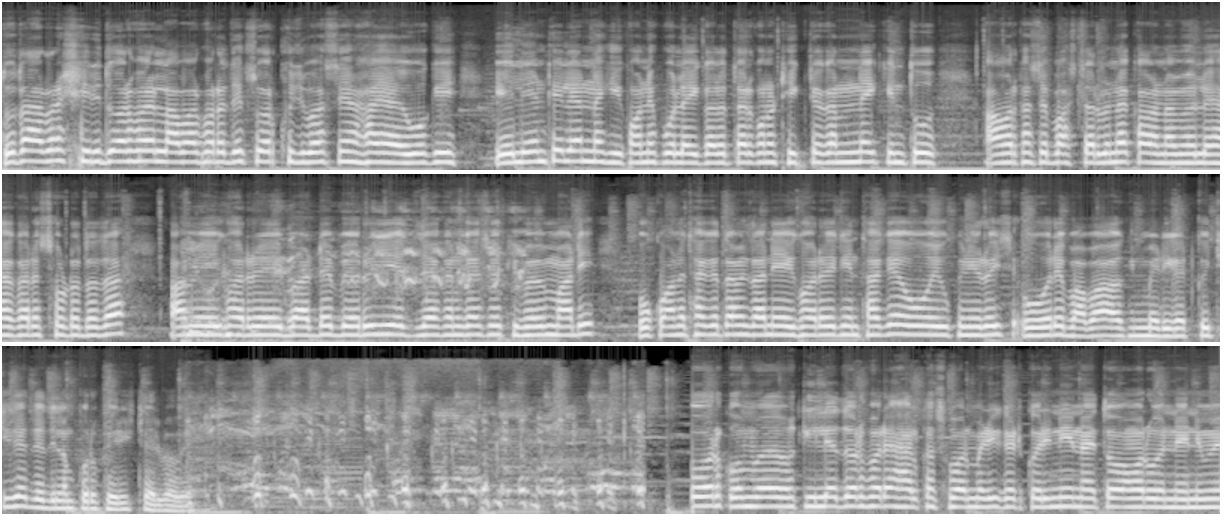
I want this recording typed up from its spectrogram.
তো তারপরে সিঁড়ি দেওয়ার পরে লাভার পরে দেখছ আর খুঁজে পাচ্ছি হাই হাই ও কি এলিয়েন টেলিয়ান নাকি? কনে পোলাই গেল, তার কোনো ঠিক ঠিকানা নেই, কিন্তু আমার কাছে বাঁচতে পারবে না, কারণ আমি হলো হ্যাকারের ছোটো দাদা। আমি এই ঘরে এই বার্থডে বেরোই দেখেন গেছে কীভাবে মারি। ও কনে থাকে তো আমি জানি, এই ঘরে কিন থাকে, ও ওখানে রয়েছে। ওরে বাবা ওখানে মেডিকেট করছিস দিয়ে দিলাম পুরো ফেরি স্টাইলভাবে ওর কিলে দেওয়ার পরে হালকা সুপার মেডিকেট করিনি নয়তো আমার অন্য এনিমে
